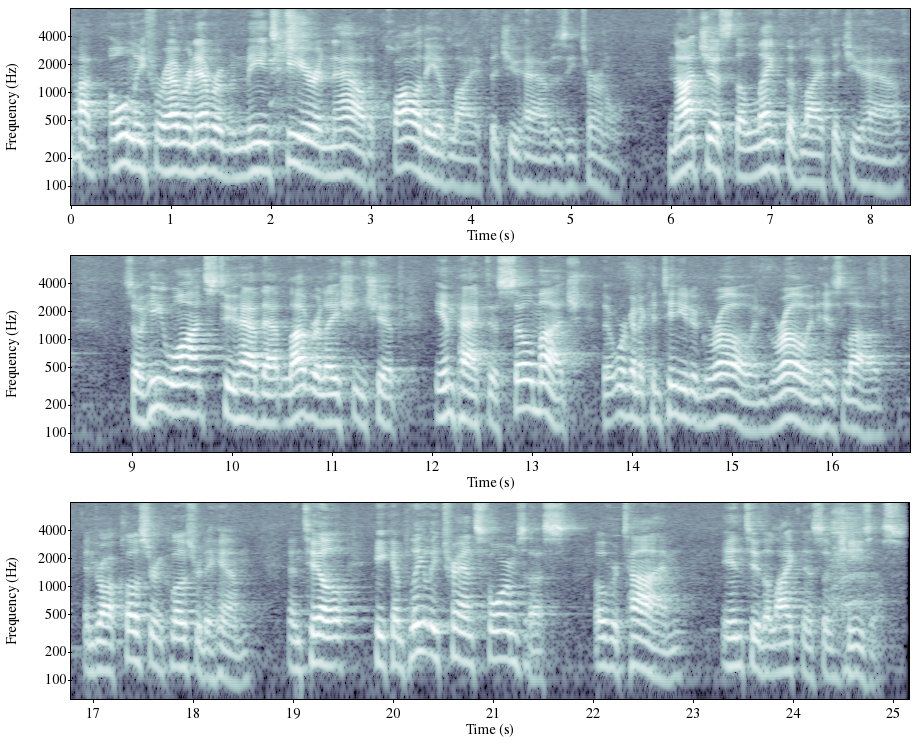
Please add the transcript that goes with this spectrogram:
not only forever and ever, but means here and now, the quality of life that you have is eternal, not just the length of life that you have. So he wants to have that love relationship impact us so much that we're going to continue to grow and grow in his love and draw closer and closer to him until he completely transforms us over time into the likeness of Jesus.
